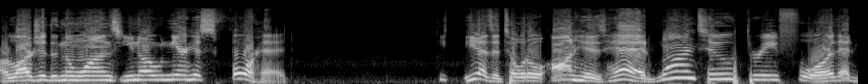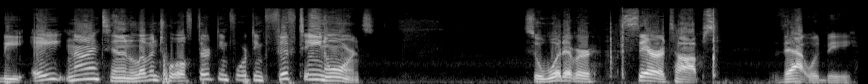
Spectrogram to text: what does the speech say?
are larger than the ones, you know, near his forehead. He, he has a total on his head 1, 2, 3, 4. That'd be 8, 9, 10, 11, 12, 13, 14, 15 horns. So, whatever Ceratops that would be.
